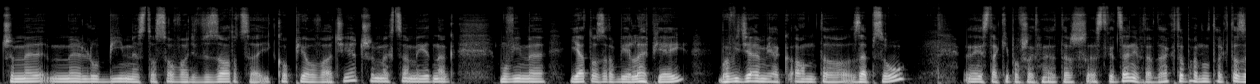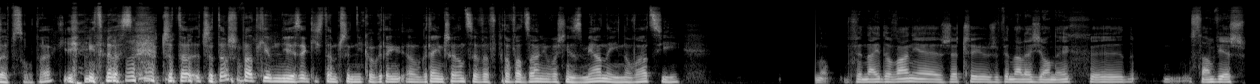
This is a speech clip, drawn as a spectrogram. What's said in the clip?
Czy my, my lubimy stosować wzorce i kopiować je, czy my chcemy jednak, mówimy, ja to zrobię lepiej, bo widziałem, jak on to zepsuł, jest takie powszechne też stwierdzenie, prawda? Kto panu tak to zepsuł, tak? I teraz, czy to, czy to przypadkiem nie jest jakiś tam czynnik ograniczający we wprowadzaniu właśnie zmiany, innowacji, no, wynajdowanie rzeczy już wynalezionych, y, sam wiesz,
